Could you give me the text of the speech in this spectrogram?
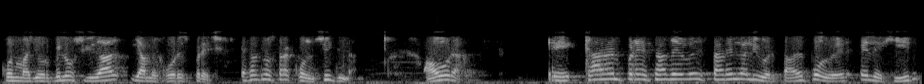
con mayor velocidad y a mejores precios. Esa es nuestra consigna. Ahora, eh, cada empresa debe estar en la libertad de poder elegir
